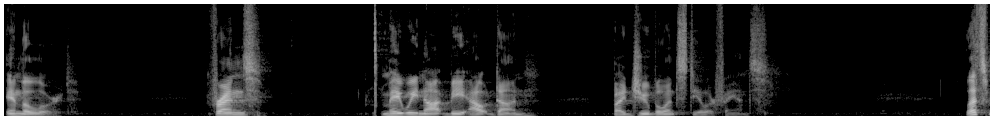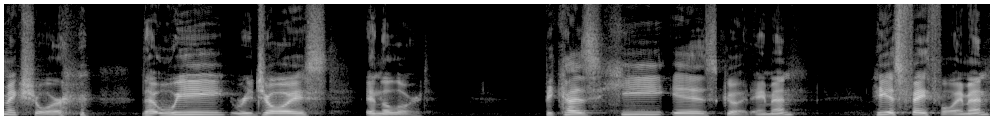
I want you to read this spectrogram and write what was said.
in the Lord. Friends, may we not be outdone by jubilant Steeler fans. Let's make sure that we rejoice in the Lord because he is good. Amen? He is faithful. Amen?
